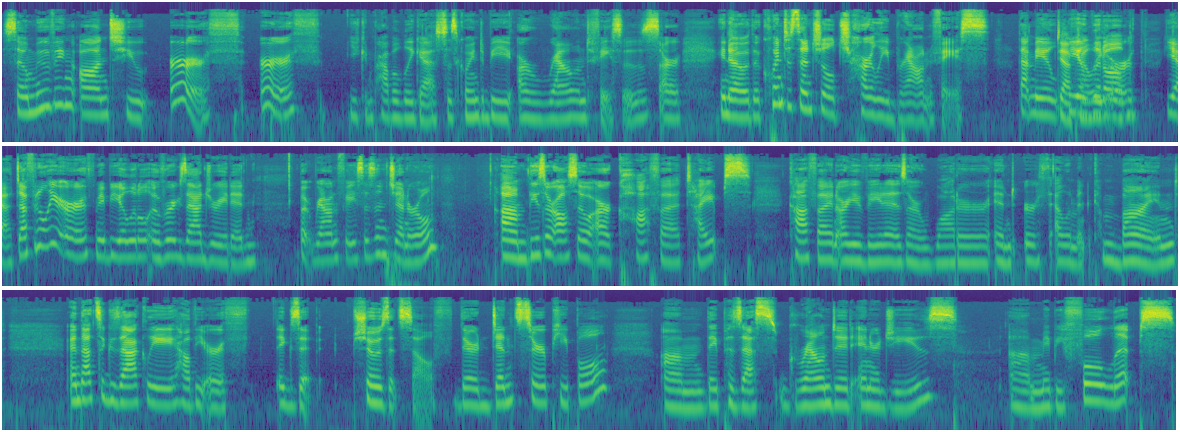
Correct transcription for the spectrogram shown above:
So, moving on to earth, earth, you can probably guess, is going to be our round faces, our, you know, the quintessential Charlie Brown face. That may Definitely be a little, earth. yeah, definitely earth, maybe a little over exaggerated, but round faces in general. Um, these are also our kapha types. Kapha in Ayurveda is our water and earth element combined. And that's exactly how the earth exhibit shows itself. They're denser people. Um, they possess grounded energies, um, maybe full lips.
